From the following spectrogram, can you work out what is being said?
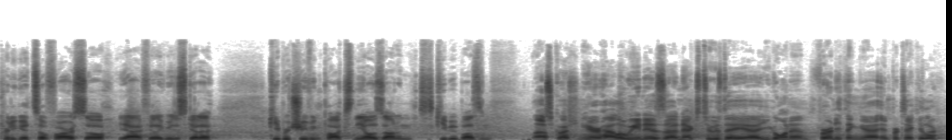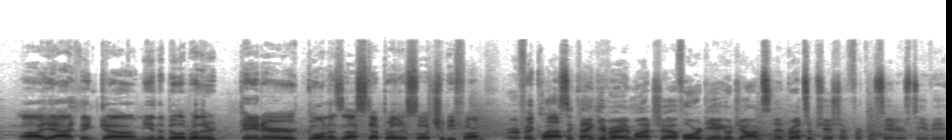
pretty good so far. So yeah, I feel like we just gotta keep retrieving pucks in the ozone and just keep it buzzing. Last question here. Halloween is uh, next Tuesday. Uh, you going in for anything uh, in particular? Uh, yeah, I think uh, me and the Billet brother Painter are going as a stepbrother, so it should be fun. Perfect, classic. Thank you very much, uh, forward Diego Johnson and Brett Sobchsyhyn for Crusaders TV.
